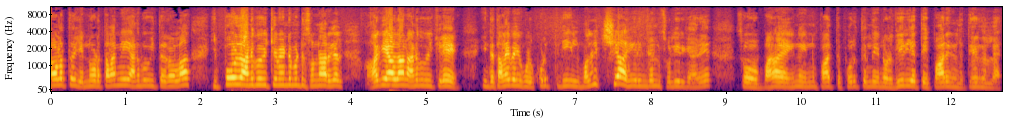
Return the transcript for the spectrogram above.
காலத்தில் என்னோட தலைமையை அனுபவித்தவர்கள்லாம் இப்பொழுது அனுபவிக்க வேண்டும் என்று சொன்னார்கள். ஆகையால் தான் அனுபவிக்கிறேன். இந்த தலைவை உங்களுக்கு கொடுத்து நீங்கள் மகிழ்ச்சியாக இருங்கள்னு சொல்லியிருக்காரு. ஸோ இன்னும் இன்னும் பார்த்து பொறுத்திருந்து என்னோட வீரியத்தை பாருங்கள் இந்த தேர்தலில்.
